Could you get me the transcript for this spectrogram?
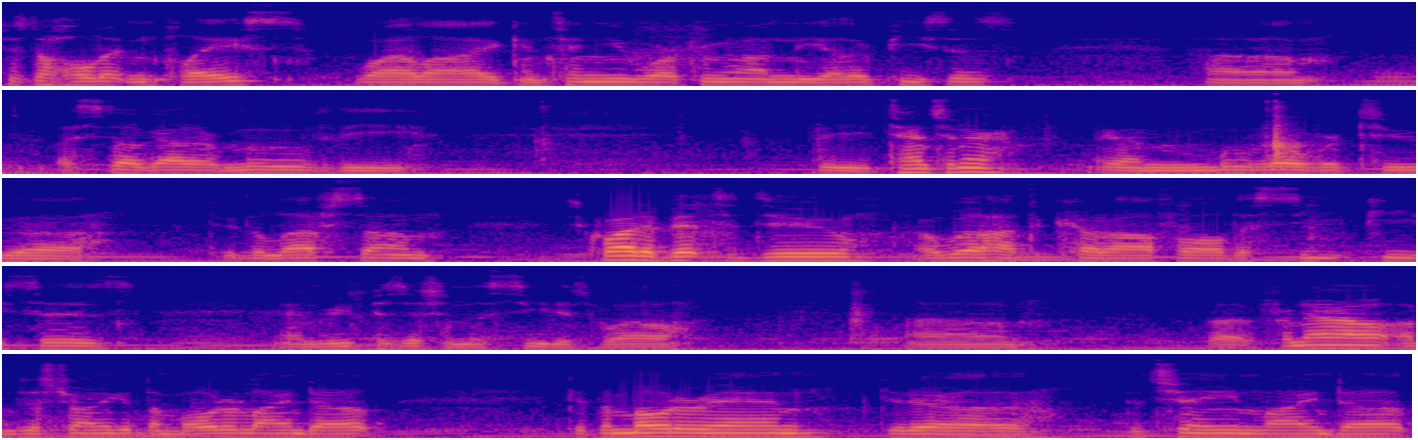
just to hold it in place while I continue working on the other pieces. Um, I still got to move the the tensioner. I got to move it over to uh, to the left some. It's quite a bit to do. I will have to cut off all the seat pieces and reposition the seat as well. Um, but for now, I'm just trying to get the motor lined up, get the motor in, get uh, the chain lined up,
